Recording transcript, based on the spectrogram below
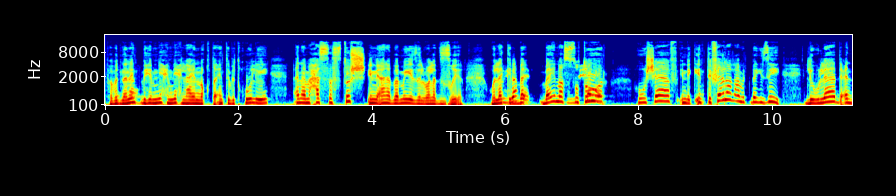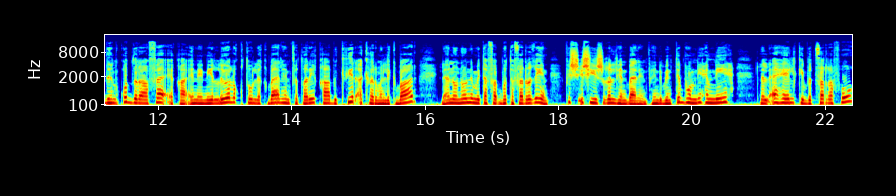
فبدنا ننتبه منيح منيح لهي النقطة. أنت بتقولي أنا ما حسستش إني أنا بميز الولد الصغير ولكن. بين السطور هو شاف إنك أنت فعلا عم تميزيه الأولاد عندهم قدرة فائقة إن يلقطوا اقبالهم في طريقة بكثير أكثر من الكبار لأنهم هن متف- متفرغين. فيش إشي يشغلهم بالهم فهن بينتبهوا منيح منيح للأهل كيف بتصرفوا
